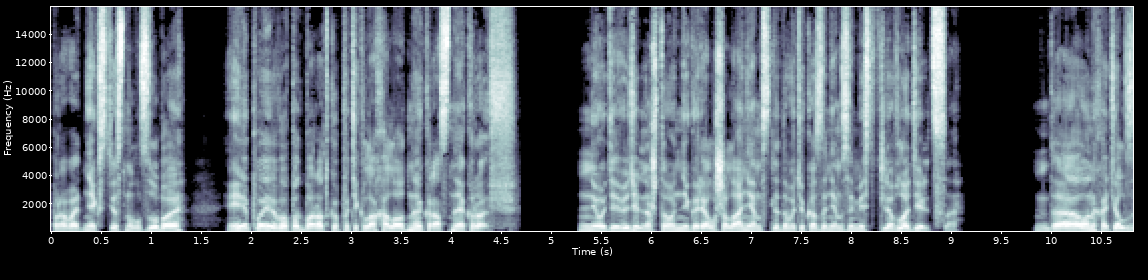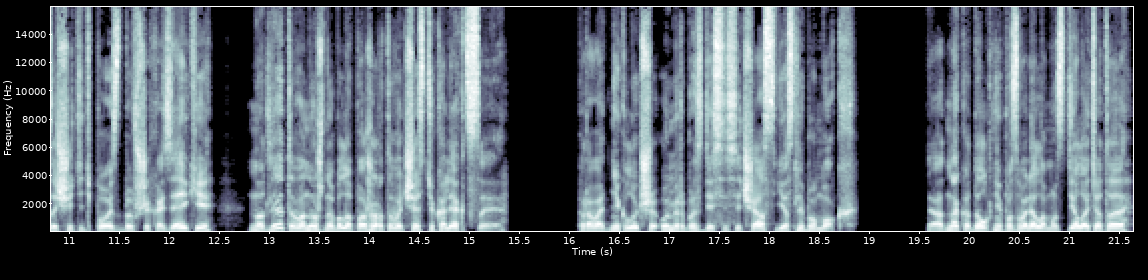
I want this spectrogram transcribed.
Проводник стиснул зубы, и по его подбородку потекла холодная красная кровь. Неудивительно, что он не горел желанием следовать указаниям заместителя владельца. Да, он хотел защитить поезд бывшей хозяйки, но для этого нужно было пожертвовать частью коллекции. Проводник лучше умер бы здесь и сейчас, если бы мог. Однако долг не позволял ему сделать это.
